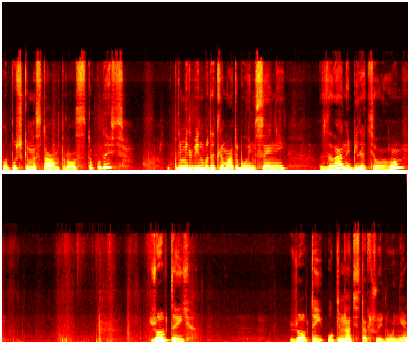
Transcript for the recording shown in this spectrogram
Хлопушки ми ставимо просто кудись. Наприклад, він буде тримати, бо він синій. Зелений біля цього. Жовтий. Жовтий у кімнаті старшої доні.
